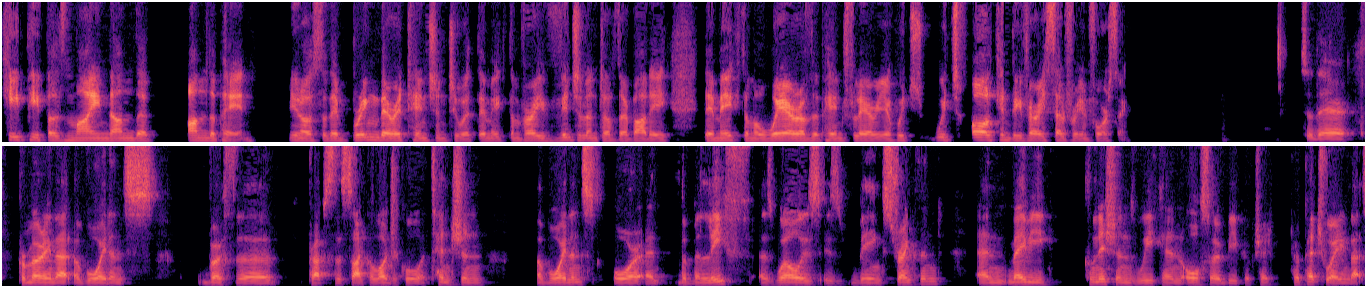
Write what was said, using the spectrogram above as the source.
keep people's mind on the on the pain you know so they bring their attention to it. They make them very vigilant of their body. They make them aware of the painful area which which all can be very self-reinforcing. So they're promoting that avoidance both the perhaps the psychological attention avoidance or the belief as well is is being strengthened. And maybe clinicians we can also be perpetuating that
